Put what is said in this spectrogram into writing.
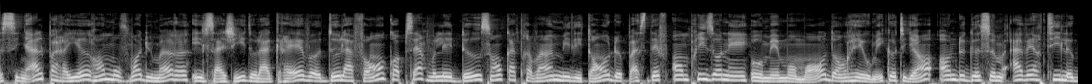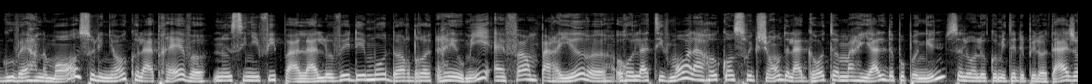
signale par ailleurs un mouvement d'humeur. Il s'agit de la grève de la faim qu'observent les 280 militants de PASTEF emprisonnés. Au même moment, dans Réumi Quotidien, Andegussem avertit le gouvernement, soulignant que la trêve ne signifie pas la levée des mots d'ordre. Réumi informe par ailleurs relativement à la reconstruction de la grotte mariale de Popongine, selon le comité de pilotage,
